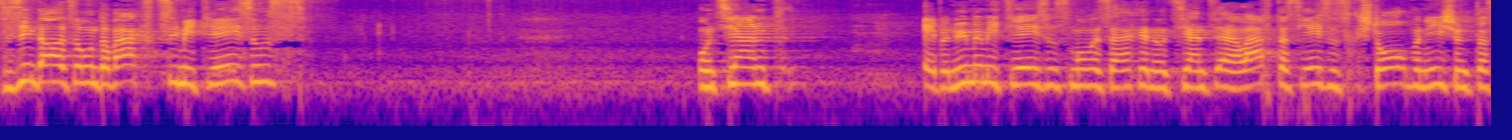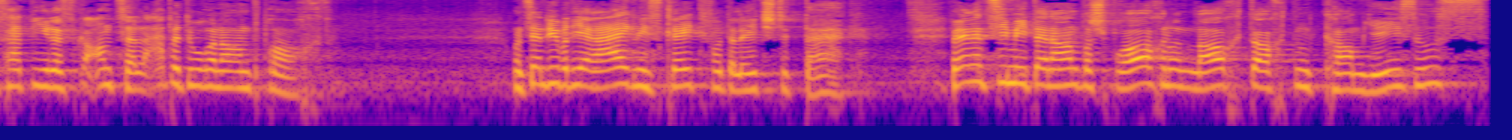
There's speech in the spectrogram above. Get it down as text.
Sie sind also unterwegs mit Jesus und sie haben eben nicht mehr mit Jesus, muss man sagen, und sie haben erlebt, dass Jesus gestorben ist und das hat ihr das ganze Leben durcheinander gebracht. Und sie haben über die Ereignisse geredet von den letzten Tagen. Während sie miteinander sprachen und nachdachten, kam Jesus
